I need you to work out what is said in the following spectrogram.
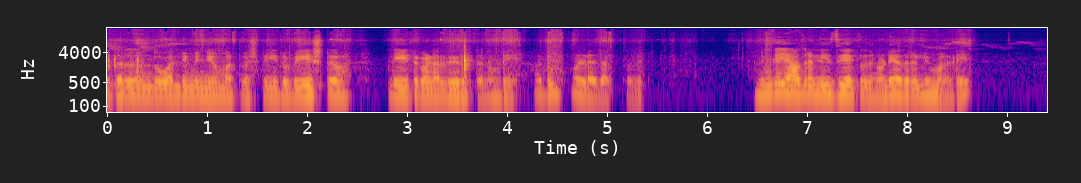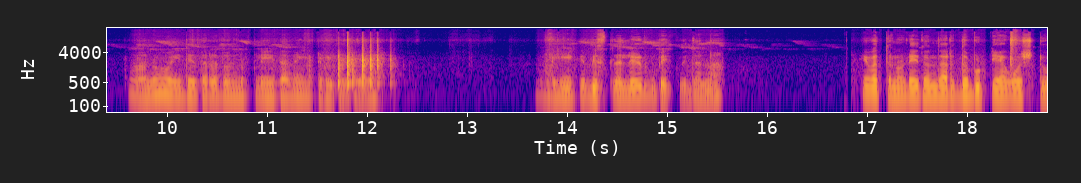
ಈ ಥರದೊಂದು ಅಲ್ಯೂಮಿನಿಯಂ ಅಥವಾ ಸ್ಟೀಲ್ ವೇಸ್ಟ್ ಪ್ಲೇಟ್ಗಳಲ್ಲಿ ಇರುತ್ತೆ ನೋಡಿ. ಅದು ಒಳ್ಳೆಯದಾಗ್ತದೆ ನಿಮಗೆ ಯಾವುದರಲ್ಲಿ ಈಸಿ ಆಗ್ತದೆ ನೋಡಿ. ಅದರಲ್ಲಿ ಮಾಡಿ. ನಾನು ಇದೇ ಥರದೊಂದು ಪ್ಲೇಟನ್ನು ಇಟ್ಟುಬಿಟ್ಟಿದ್ದೇನೆ ನೋಡಿ, ಹೀಗೆ ಬಿಸಿಲಲ್ಲಿ ಇಡಬೇಕು ಇದನ್ನು. ಇವತ್ತು ನೋಡಿ ಇದೊಂದು ಅರ್ಧ ಬುಟ್ಟಿ ಆಗುವಷ್ಟು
